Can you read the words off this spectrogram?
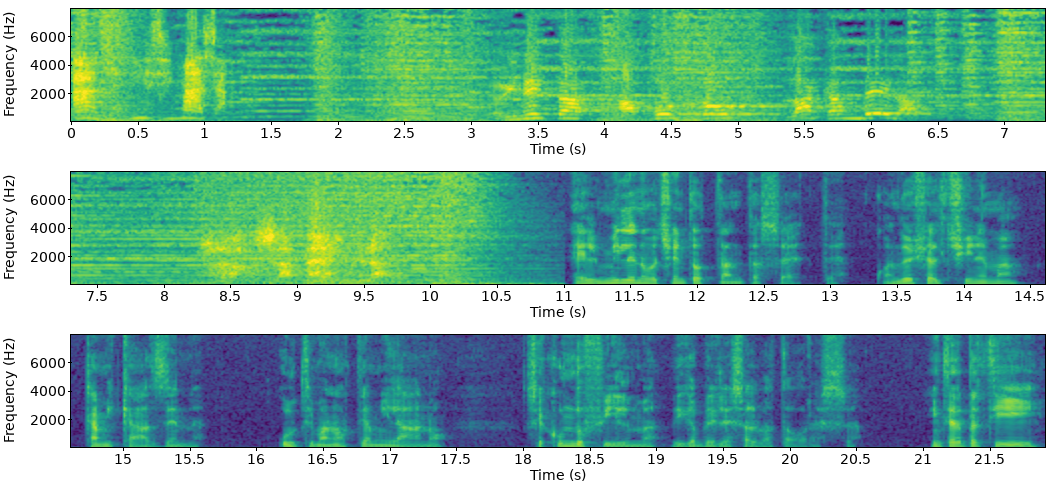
Anna Nishimasa. Rimetta a posto la candela. Rosa bella. È il 1987, quando esce al cinema Kamikazen, Ultima notte a Milano, secondo film di Gabriele Salvatores. Interpreti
